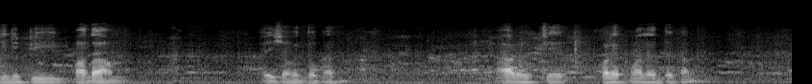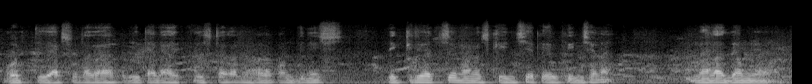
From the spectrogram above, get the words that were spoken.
জিলিপি বাদাম এইসবের দোকান। আর হচ্ছে হরেক মালের দোকান। ভর্তি একশো টাকা কুড়ি টাকা একত্রিশ টাকা নানা রকম জিনিস বিক্রি হচ্ছে মানুষ কিনছে কেউ কিনছে না। মেলা জমজমাট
